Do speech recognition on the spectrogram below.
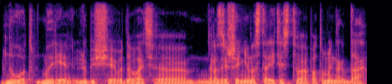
ну вот, мэрия, любящая выдавать э, разрешение на строительство, а потом иногда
